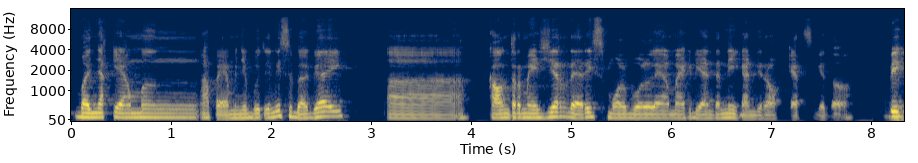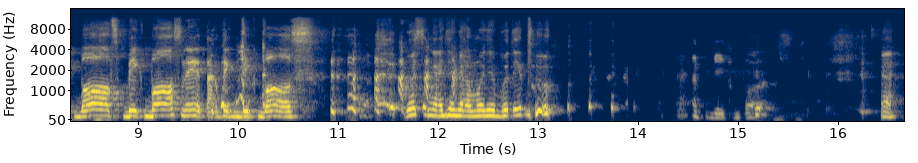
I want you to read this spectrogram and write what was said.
banyak yang meng, apa ya menyebut ini sebagai uh, countermeasure dari small ball yang Mike D'Antoni kan di Rockets gitu. Big balls, big balls nih, taktik big balls. Gue sengaja nggak mau nyebut itu. big balls. Nah,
